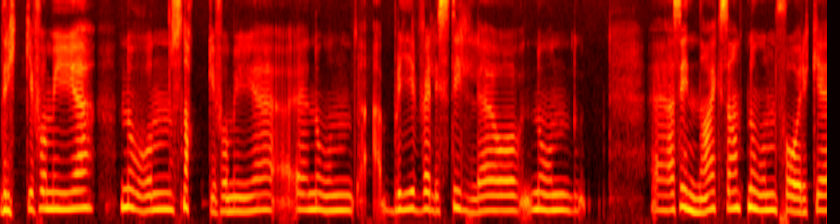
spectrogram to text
drikker for mye, noen snakker for mye, eh, noen blir veldig stille, og noen eh, er sinna, ikke sant. Noen får ikke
